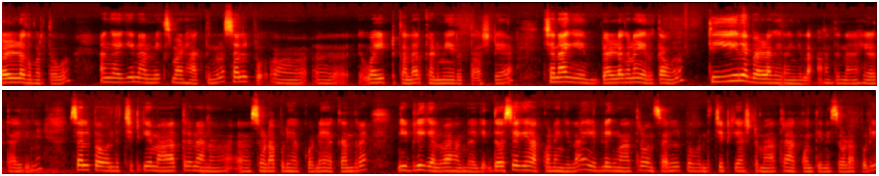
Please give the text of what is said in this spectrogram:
ಬೆಳ್ಳಗೆ ಬರ್ತವೆ. ಹಾಗಾಗಿ ನಾನು ಮಿಕ್ಸ್ ಮಾಡಿ ಹಾಕ್ತೀನಲ್ಲ ಸ್ವಲ್ಪ ವೈಟ್ ಕಲರ್ ಕಡಿಮೆ ಇರುತ್ತೆ ಅಷ್ಟೇ. ಚೆನ್ನಾಗಿ ಬೆಳ್ಳಗನ ಇರ್ತಾವೆ. ತೀರ ಬೆಳ್ಳಗಿರಂಗಿಲ್ಲ ಅದನ್ನು ಹೇಳ್ತಾ ಇದ್ದೀನಿ. ಸ್ವಲ್ಪ ಒಂದು ಚಿಟಿಕೆ ಮಾತ್ರ ನಾನು ಸೋಡಾ ಪುಡಿ ಹಾಕ್ಕೊಂಡೆ. ಯಾಕಂದ್ರೆ ಇಡ್ಲಿಗೆ ಹಾಗಾಗಿ. ದೋಸೆಗೆ ಹಾಕ್ಕೊಳಂಗಿಲ್ಲ ಇಡ್ಲಿಗೆ ಮಾತ್ರ ಒಂದು ಸ್ವಲ್ಪ ಒಂದು ಚಿಟಿಕೆ ಅಷ್ಟು ಮಾತ್ರ ಹಾಕ್ಕೊತೀನಿ ಸೋಡಾ ಪುಡಿ.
